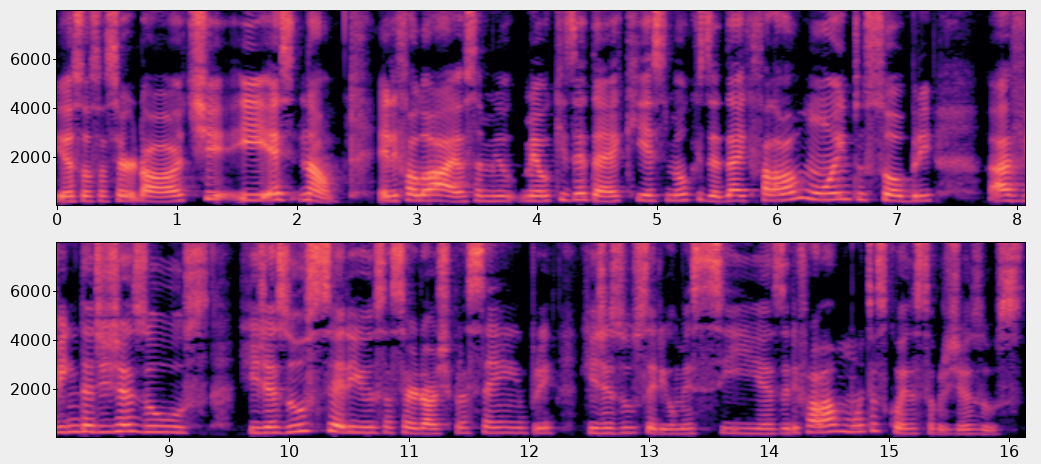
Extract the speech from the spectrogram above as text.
eu sou sacerdote. E esse. Não, ele falou: Ah, eu sou Melquisedeque. E esse Melquisedeque falava muito sobre a vinda de Jesus, que Jesus seria o sacerdote para sempre, que Jesus seria o Messias. Ele falava muitas coisas sobre Jesus.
